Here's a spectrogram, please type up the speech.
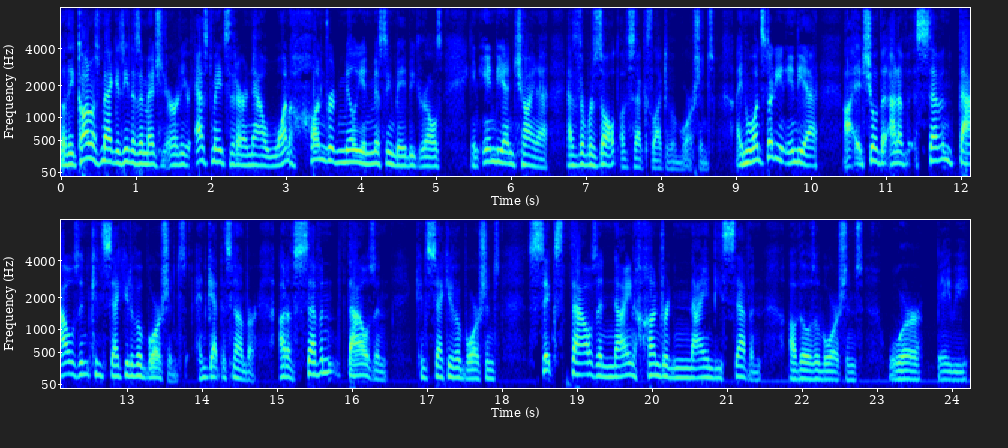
Now, the Economist magazine, as I mentioned earlier, estimates that there are now 100 million missing baby girls in India and China as the result of sex selective abortions. In one study in India, uh, it showed that out of 7,000 consecutive abortions, and get this number, out of 7,000 consecutive abortions, 6,997 of those abortions were baby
